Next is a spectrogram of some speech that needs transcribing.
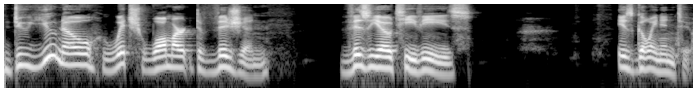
Do you know which Walmart division Vizio TVs is going into?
